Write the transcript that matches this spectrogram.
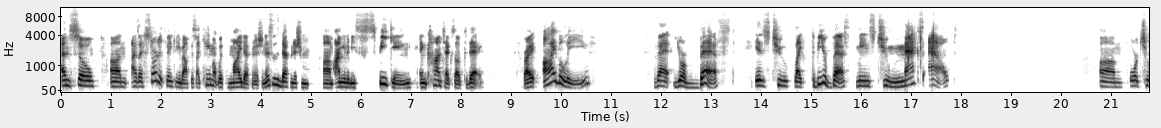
and so um, as i started thinking about this i came up with my definition this is the definition um, i'm going to be speaking in context of today right i believe that your best is to like to be your best means to max out um, or to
